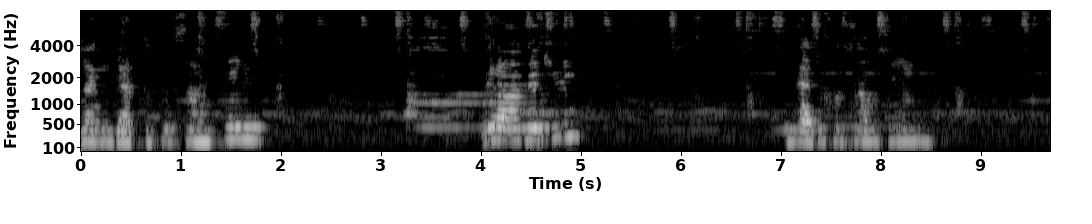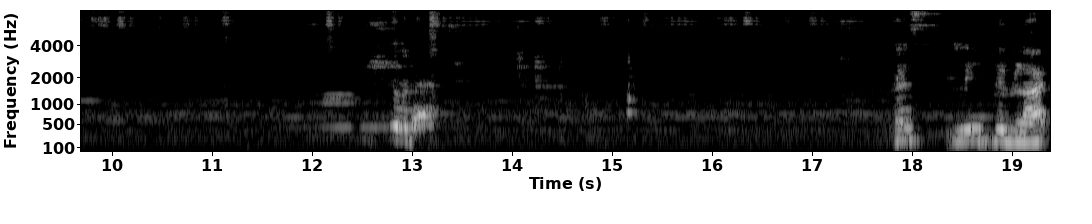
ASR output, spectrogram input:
like you got to put something we are on the tree. You got to put something to show that. Let's leave the black.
